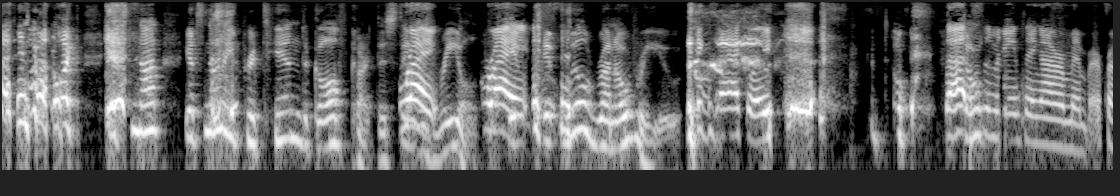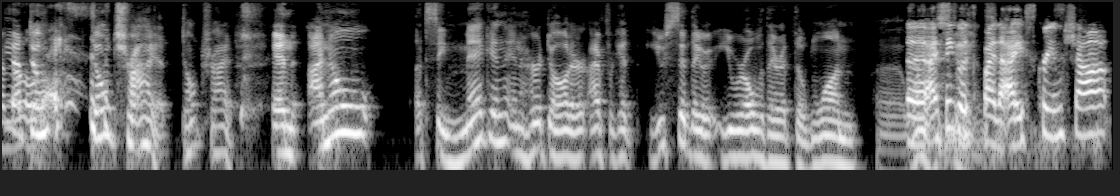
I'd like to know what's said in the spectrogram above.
I know. like it's not it's not a pretend golf cart. This thing Right, is real. right. It, it will run over you. exactly. Don't- That's Don't- the main thing I remember from Yeah, the whole don't- day. don't try it. Don't try it. And I know. Let's see, Megan and her daughter. I forget. You said they were, you were over there at the one. Uh, Uh, I think it was by the ice cream shop,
